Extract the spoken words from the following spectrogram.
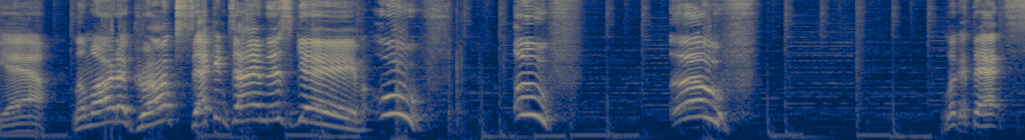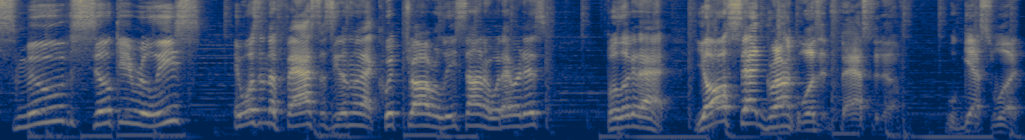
Yeah. Lamar to Gronk, second time this game. Oof. Oof. Oof. Look at that smooth, silky release. It wasn't the fastest. He doesn't have that quick draw release on or whatever it is. But look at that. Y'all said Gronk wasn't fast enough. Well, guess what?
